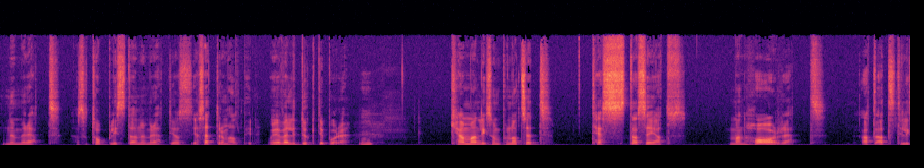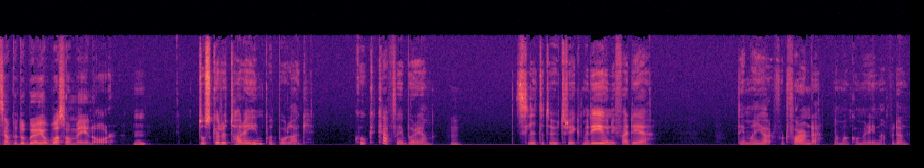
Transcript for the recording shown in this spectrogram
nummer ett. Alltså topplista nummer ett, jag, jag sätter dem alltid. Och jag är Mm. väldigt duktig på det. Mm. Kan man liksom på något sätt testa sig att man har rätt? Att, att till exempel då börja jobba som A&R. Då ska du ta dig in på ett bolag. Koka kaffe i början. Mm. Ett slitet uttryck, men det är ungefär det, det man gör fortfarande när man kommer innanför dörren.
